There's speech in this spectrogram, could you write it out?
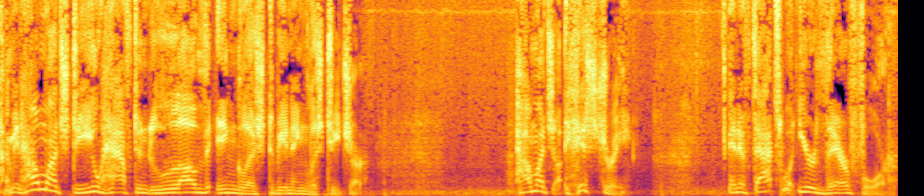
I mean, how much do you have to love English to be an English teacher? How much history? And if that's what you're there for,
